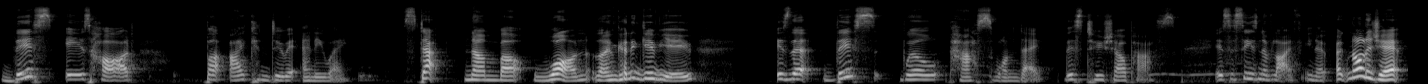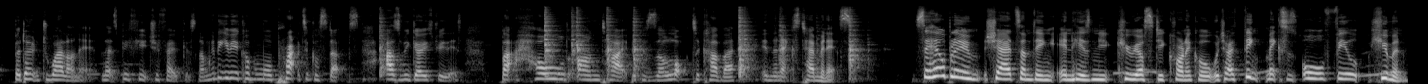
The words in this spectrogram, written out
this is hard, but I can do it anyway. Step number one that I'm going to give you is that this will pass one day. This too shall pass. It's a season of life. You know, acknowledge it, but don't dwell on it. Let's be future focused. I'm going to give you a couple more practical steps as we go through this, but hold on tight because there's a lot to cover in the next 10 minutes. Sahil Bloom shared something in his new Curiosity Chronicle, which I think makes us all feel human.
